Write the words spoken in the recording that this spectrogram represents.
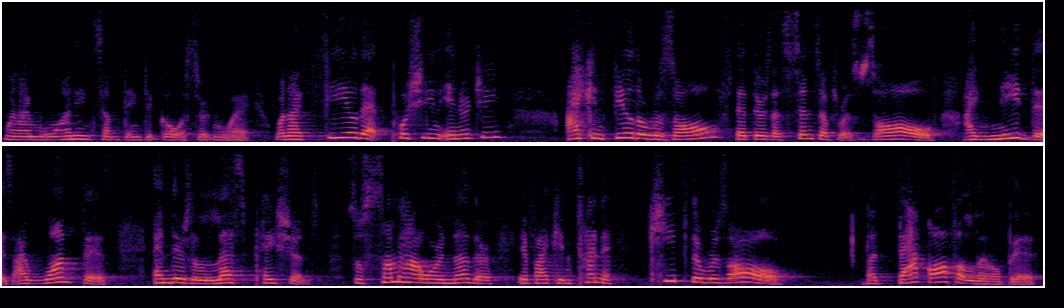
when I'm wanting something to go a certain way. When I feel that pushing energy, I can feel the resolve, that there's a sense of resolve. I need this. I want this. And there's less patience. So somehow or another, if I can kind of keep the resolve, but back off a little bit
